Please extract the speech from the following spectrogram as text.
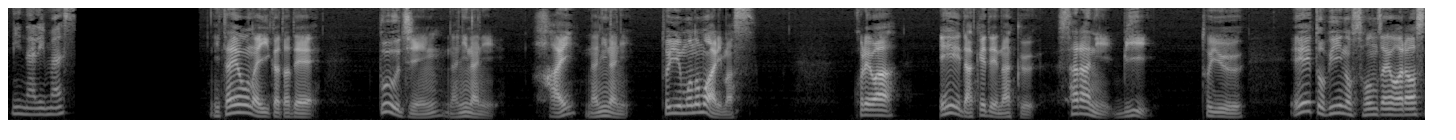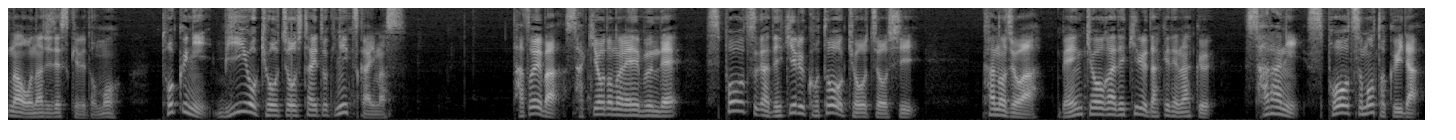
になります。似たような言い方で、プーチン何々、はい何々というものもあります。これは A だけでなく、さらに B という A と B の存在を表すのは同じですけれども、特に B を強調したいときに使います。例えば先ほどの例文で、スポーツができることを強調し、彼女は勉強ができるだけでなく、さらにスポーツも得意だ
